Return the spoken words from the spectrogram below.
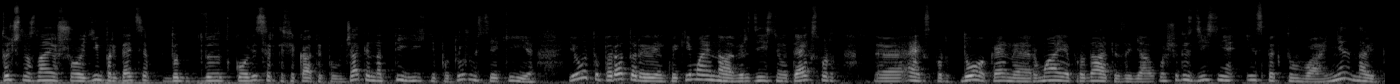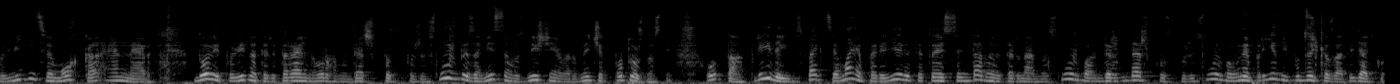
точно знаю, що їм прийдеться додаткові сертифікати получати на ті їхні потужності, які є. І от оператори ринку, який має намір здійснювати експорт, е, експорт до КНР, має продати заявку щодо здійснення інспектування на відповідність вимог КНР до відповідно територіального органу Держпродспоживслужби за місцем розміщення виробничих потужностей. От так, приїде інспекція, має перевірити, тобто санітарно-ветеринарна служба, Держ- Держпродспоживслужба, вони приїдуть, будуть казати, дядько,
